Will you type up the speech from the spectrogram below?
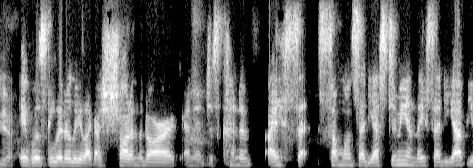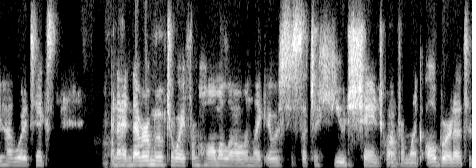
Yeah. It was literally like a shot in the dark, and it just kind of I said someone said yes to me, and they said, "Yep, you have what it takes." And I had never moved away from home alone. Like it was just such a huge change going Wow. from like Alberta to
